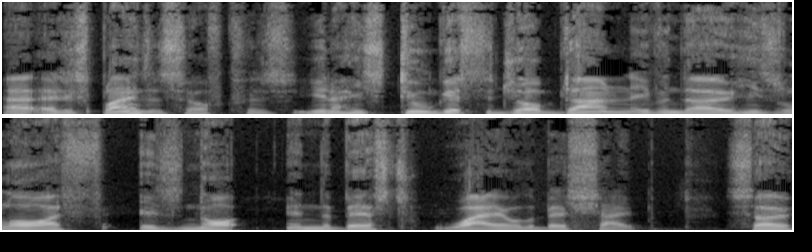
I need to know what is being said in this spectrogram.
uh, it explains itself because you know he still gets the job done, even though his life is not in the best way or the best shape. So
